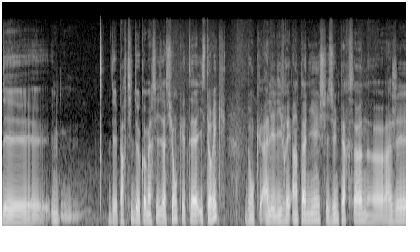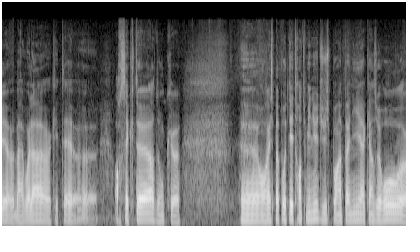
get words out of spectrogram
des, parties de commercialisation qui étaient historiques. Donc aller livrer un panier chez une personne euh, âgée, euh, bah, voilà, euh, qui était hors secteur. Donc on reste papoter 30 minutes juste pour un panier à 15 euros.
